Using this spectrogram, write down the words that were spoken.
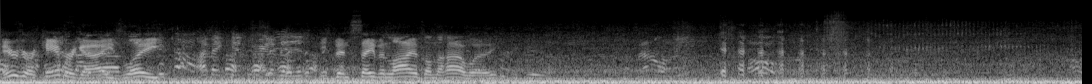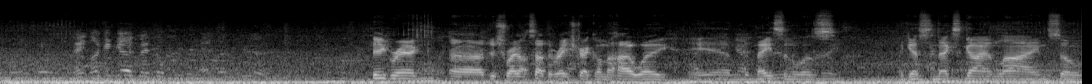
Here's our camera guy. He's late. He's been saving lives on the highway. Ain't looking good, Mitchell. big wreck uh, just right outside the racetrack on the highway and the mason was i guess the next guy in line. So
